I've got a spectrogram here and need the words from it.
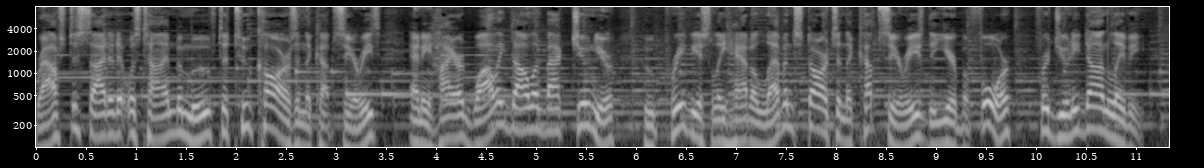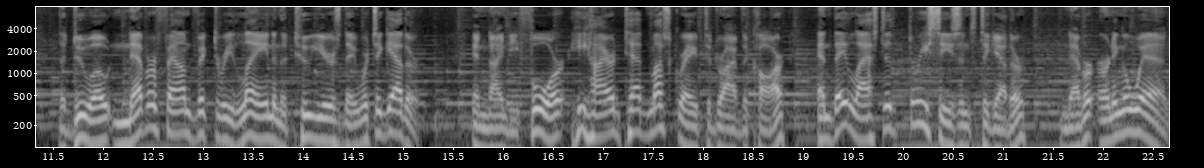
Roush decided it was time to move to two cars in the Cup Series, and he hired Wally Dallenbach Jr., who previously had 11 starts in the Cup Series the year before for Junie Donlavey. The duo never found victory lane in the two years they were together. In 94, he hired Ted Musgrave to drive the car, and they lasted three seasons together, never earning a win.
